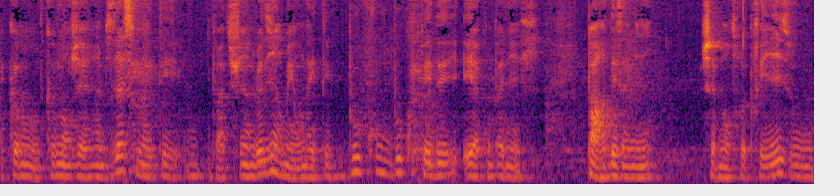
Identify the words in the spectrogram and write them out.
à comment, comment gérer un business, on a été, enfin, tu viens de le dire, mais on a été beaucoup, beaucoup aidé et accompagné par des amis, chefs d'entreprise ou,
